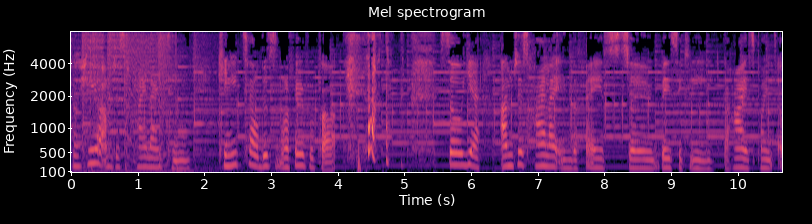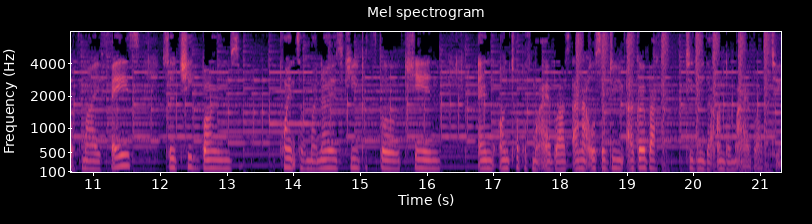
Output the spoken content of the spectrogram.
So here I'm just highlighting. Can you tell this is my favorite part? so yeah, I'm just highlighting the face, so basically the highest points of my face, so cheekbones, points of my nose, cupid's bow, chin, and on top of my eyebrows. And I also do, I go back to do that under my eyebrows too.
